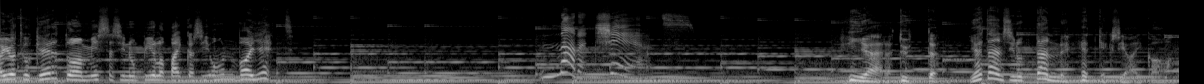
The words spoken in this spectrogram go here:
Aiotko kertoa missä sinun piilopaikkasi on vai et? Not a chance. Jäädä tyttö, jätän sinut tänne hetkeksi aikaa.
